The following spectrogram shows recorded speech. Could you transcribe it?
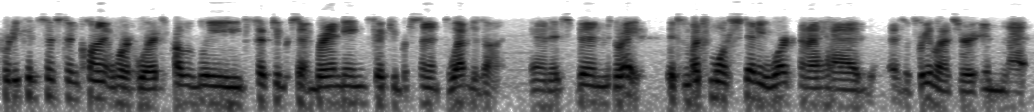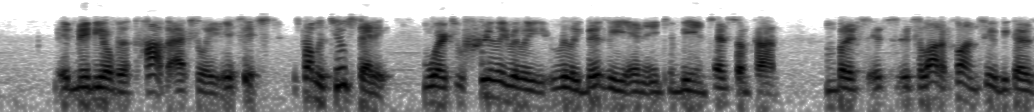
pretty consistent client work where it's probably 50% branding, 50% web design. And it's been great. It's much more steady work than I had as a freelancer in that it may be over the top actually. It's it's it's probably too steady where it's really, really, really busy and it can be intense sometimes. But it's it's it's a lot of fun too because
